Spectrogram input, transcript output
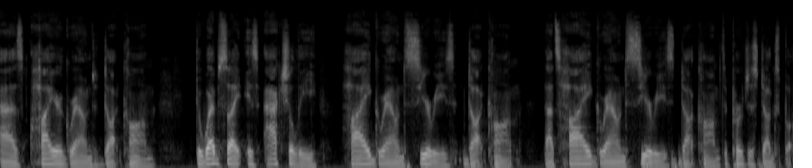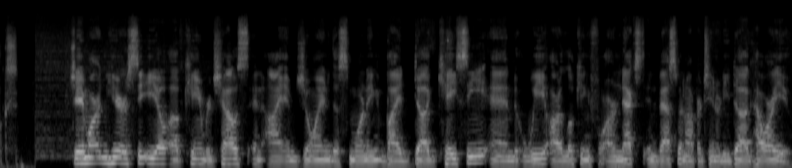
as higherground.com. The website is actually highgroundseries.com. That's highgroundseries.com to purchase Doug's books. Jay Martin here, CEO of Cambridge House, and I am joined this morning by Doug Casey, and we are looking for our next investment opportunity. Doug, how are you?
